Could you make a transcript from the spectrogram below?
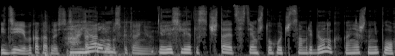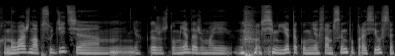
идеи. Вы как относитесь а к я, такому воспитанию? Если это сочетается с тем, что хочет сам ребенок, конечно, неплохо. Но важно обсудить. Эм, я скажу, что у меня даже в моей ну, семье такой, у меня сам сын попросился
